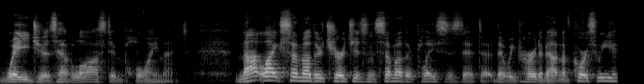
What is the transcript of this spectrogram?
wages, have lost employment. Not like some other churches and some other places that, uh, that we've heard about. And of course, we,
